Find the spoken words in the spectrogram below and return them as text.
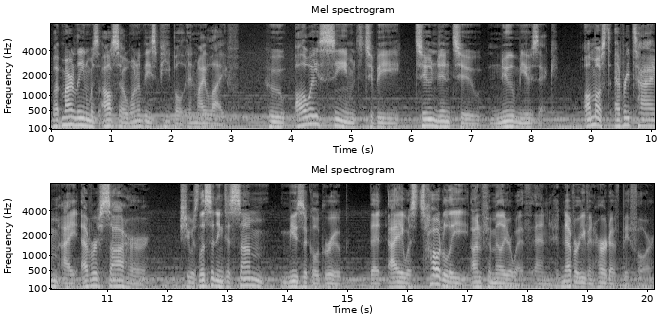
But Marlene was also one of these people in my life who always seemed to be tuned into new music. Almost every time I ever saw her, she was listening to some musical group that I was totally unfamiliar with and had never even heard of before.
